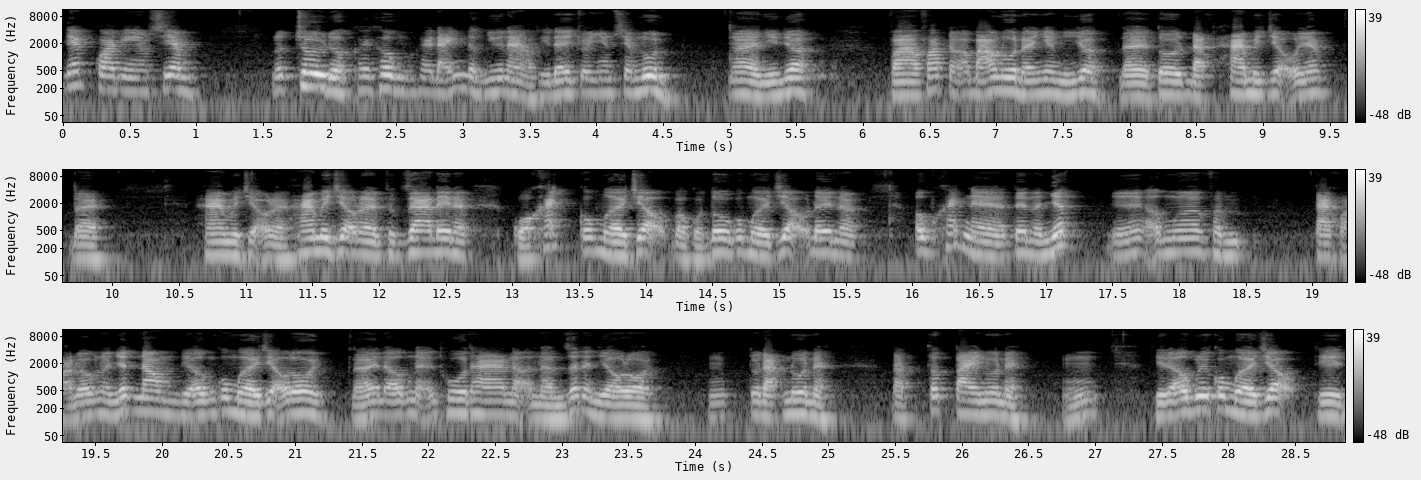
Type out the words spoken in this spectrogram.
ghép qua cho anh em xem nó chơi được hay không hay đánh được như nào thì đây cho anh em xem luôn. Này nhìn chưa? Vào phát nó báo luôn này anh em nhìn chưa? Đây tôi đặt 20 triệu nhé. Đây 20 triệu này. 20 triệu này thực ra đây là của khách có 10 triệu và của tôi có 10 triệu. Đây là ông khách này tên là nhất. Đấy, ông ờ, phần tài khoản ông là nhất long thì ông có 10 triệu thôi. Đấy, là ông lại thua tha nợ nần rất là nhiều rồi. Ừ, tôi đặt luôn này, đặt tất tay luôn này. Ừ. thì là ông ấy có 10 triệu thì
